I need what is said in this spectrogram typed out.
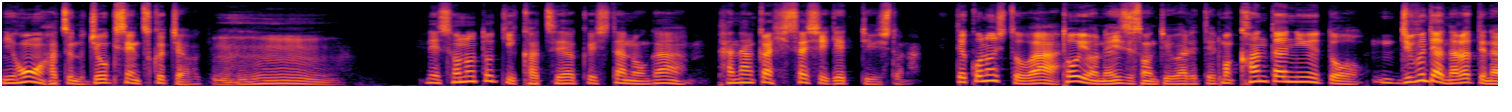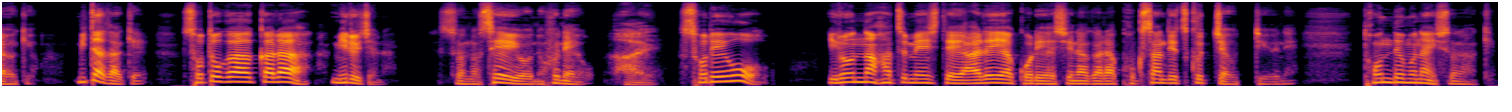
日本初の蒸気船作っちゃうわけ。うん。でその時活躍したのが田中久重っていう人なの。でこの人は東洋のエジソンと言われてる、まあ、簡単に言うと自分では習ってないわけよ。見ただけ。外側から見るじゃない。その西洋の船を。はい。それをいろんな発明してあれやこれやしながら国産で作っちゃうっていうね。とんでもない人なわけ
